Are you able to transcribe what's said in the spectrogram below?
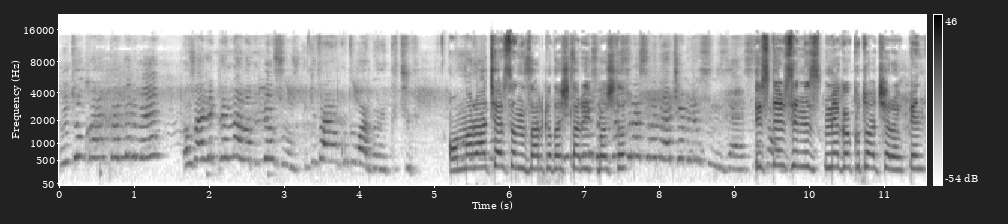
bütün karakterleri ve özelliklerini alabiliyorsunuz. İki tane kutu var böyle küçük. Onları açarsanız arkadaşlar ilk başta Sıra sıra da açabilirsiniz yani. Size isterseniz mega kutu açarak ben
